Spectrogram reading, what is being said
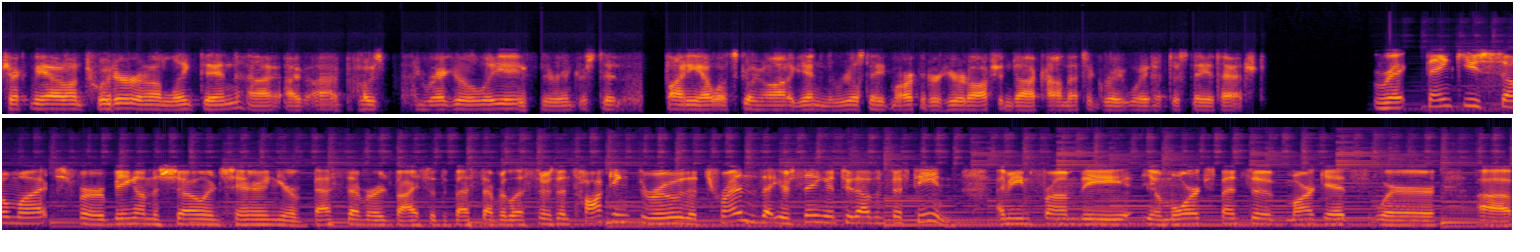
check me out on Twitter and on LinkedIn. I, I post pretty regularly. If they're interested in finding out what's going on again in the real estate market or here at auction.com, that's a great way to, to stay attached. Rick, thank you so much for being on the show and sharing your best ever advice with the best ever listeners and talking through the trends that you're seeing in 2015. I mean, from the you know more expensive markets where uh,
